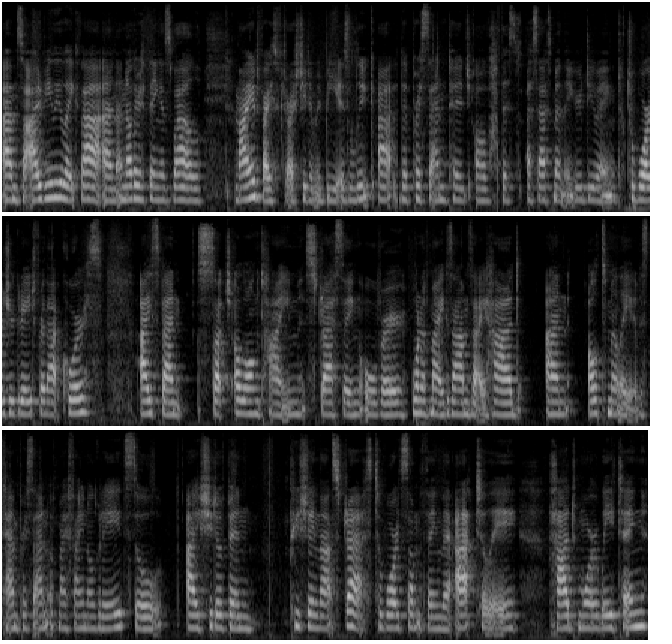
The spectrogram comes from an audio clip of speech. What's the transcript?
Um so I really like that. And another thing as well, my advice to our student would be is look at the percentage of this assessment that you're doing towards your grade for that course. I spent such a long time stressing over one of my exams that I had and ultimately it was 10% of my final grade. So I should have been pushing that stress towards something that actually had more weighting.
